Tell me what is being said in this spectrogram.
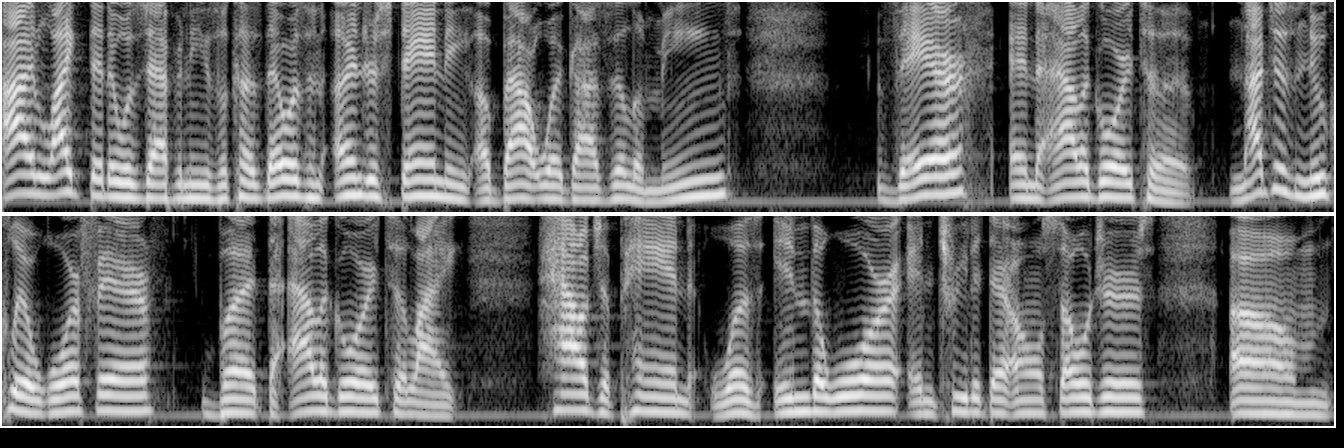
I liked that it was Japanese because there was an understanding about what Godzilla means there and the allegory to not just nuclear warfare, but the allegory to like how Japan was in the war and treated their own soldiers. Um,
